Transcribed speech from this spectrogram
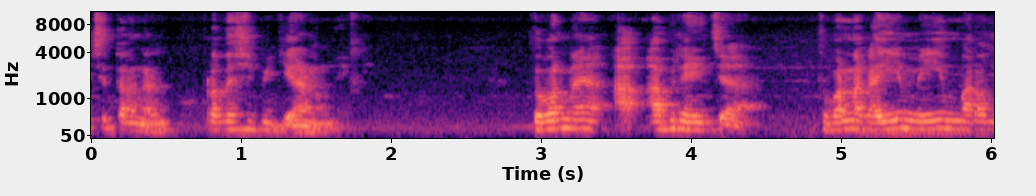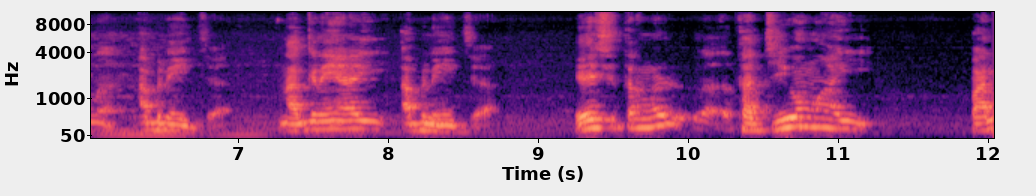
ചിത്രങ്ങൾ പ്രദർശിപ്പിക്കുകയാണെന്ന്. സുവർണ അഭിനയിച്ച സുവർണ കൈയും മെയ്യും മറന്ന് അഭിനയിച്ച നഗ്നയായി അഭിനയിച്ച ഏ ചിത്രങ്ങൾ സജീവമായി പല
